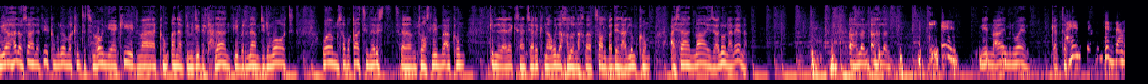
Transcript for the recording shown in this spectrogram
ويا هلا وسهلا فيكم من وين ما كنتوا تسمعوني أكيد معكم أنا عبد المجيد الكحلان في برنامج ريموت ومسابقات سيناريست آه، متواصلين معكم. كل اللي عليك عشان تشاركنا ولا خلونا ناخذ اتصال بعدين أعلمكم عشان ما يزعلون علينا. أهلا أهلا. فين؟ مين معاي من وين؟ قاعد هند جدة.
